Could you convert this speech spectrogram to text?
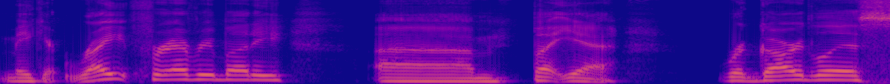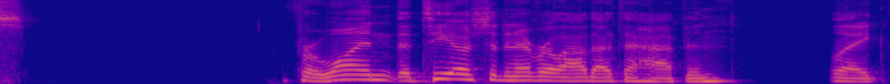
make it right for everybody. Um, but yeah, regardless, for one, the TO should have never allowed that to happen. Like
